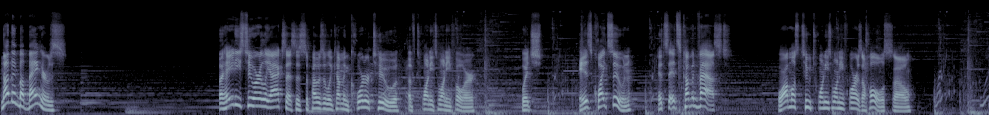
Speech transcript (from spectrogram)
Nothing but bangers. But Hades 2 Early Access is supposedly coming quarter two of 2024, which is quite soon. It's it's coming fast. We're almost to 2024 as a whole, so What? What?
